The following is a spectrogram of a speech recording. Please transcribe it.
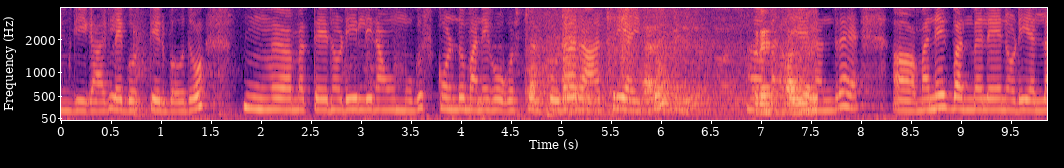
ನಿಮ್ಗೆ ಈಗಾಗಲೇ ಗೊತ್ತಿರ್ಬೋದು. ಮತ್ತೆ ನೋಡಿ, ಇಲ್ಲಿ ನಾವು ಮುಗಿಸ್ಕೊಂಡು ಮನೆಗೆ ಹೋಗೋಷ್ಟ್ರಲ್ಲಿ ಕೂಡ ರಾತ್ರಿ ಆಯಿತು. ಏನಂದ್ರೆ ಮನೆಗೆ ಬಂದ್ಮೇಲೆ ನೋಡಿ ಎಲ್ಲ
